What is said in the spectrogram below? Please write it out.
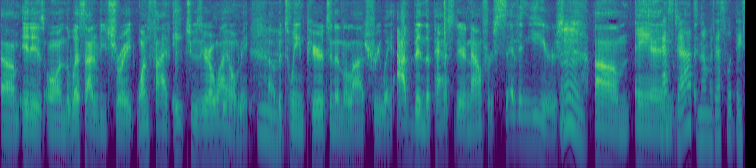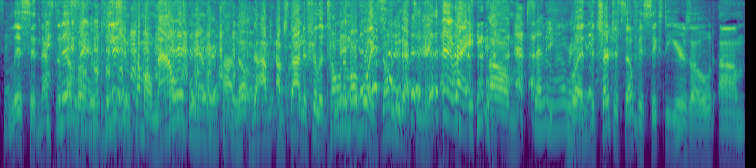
Um, it is on the west side of Detroit, 15820 Wyoming, uh, Mm. between Puritan and the Lodge Freeway. I've been the pastor there now for seven years. Mm. Um, and That's God's number. That's what they say. Listen, that's the number of completion. Come on now. Uh, no, no, I'm, I'm starting to feel a tone in my voice. Don't do that to me. right. Um, but the church itself is 60 years old um,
